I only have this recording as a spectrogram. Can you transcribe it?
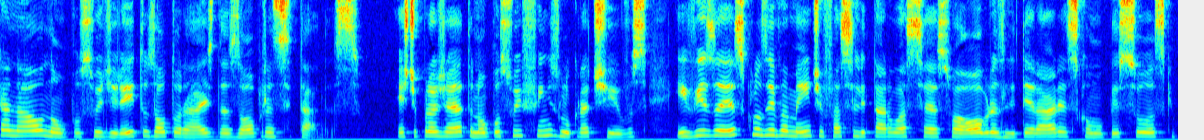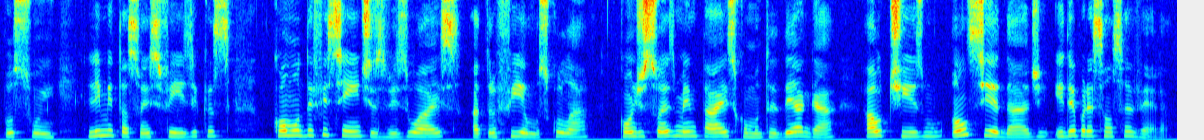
canal não possui direitos autorais das obras citadas. Este projeto não possui fins lucrativos e visa exclusivamente facilitar o acesso a obras literárias como pessoas que possuem limitações físicas, como deficientes visuais, atrofia muscular, condições mentais como TDAH, autismo, ansiedade e depressão severa.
